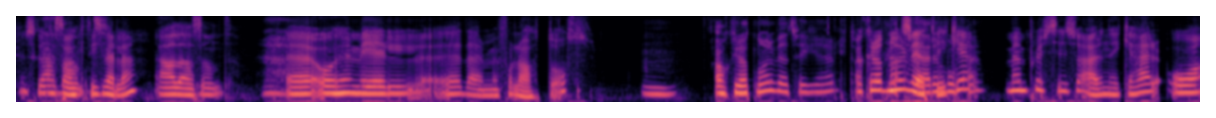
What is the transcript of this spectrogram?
Hun skal tilbake sant. til kveldet. Ja, det er sant. Eh, og hun vil eh, dermed forlate oss. Mm. Akkurat når vet vi ikke helt. Akkurat når vet vi ikke, men plutselig så er hun ikke her. Og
